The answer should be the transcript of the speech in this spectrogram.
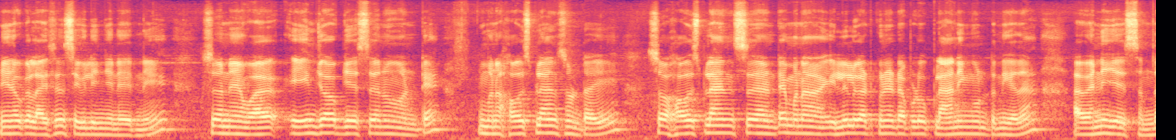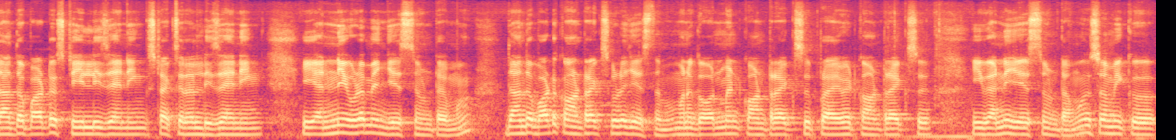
నేను ఒక లైసెన్స్ సివిల్ ఇంజనీర్ని. సో నేను వా- ఏం జాబ్ చేస్తాను అంటే మన హౌస్ ప్లాన్స్ ఉంటాయి. సో హౌస్ ప్లాన్స్ అంటే మన ఇల్లులు కట్టుకునేటప్పుడు ప్లానింగ్ ఉంటుంది కదా అవన్నీ చేస్తాం. దాంతోపాటు స్టీల్ డిజైనింగ్ స్ట్రక్చరల్ డిజైనింగ్ ఇవన్నీ కూడా మేము చేస్తూ ఉంటాము. దాంతోపాటు కాంట్రాక్ట్స్ కూడా చేస్తాము మన గవర్నమెంట్ కాంట్రాక్ట్స్ ప్రైవేట్ కాంట్రాక్ట్స్ ఇవన్నీ చేస్తూ ఉంటాము. సో మీకు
